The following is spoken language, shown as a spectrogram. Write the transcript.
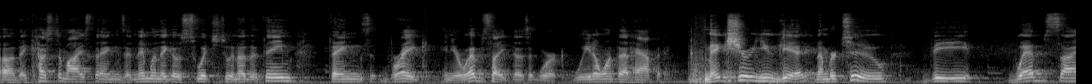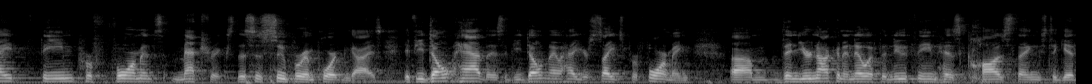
Uh, they customize things. And then when they go switch to another theme things break. And your website doesn't work. We don't want that happening. Make sure you get number two the website theme performance metrics. This is super important guys. If you don't have this if you don't know how your site's performing um, then you're not going to know if the new theme has caused things to get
